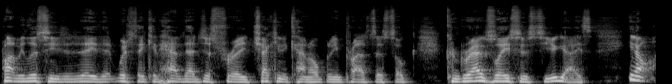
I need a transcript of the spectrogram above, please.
probably listening today that wish they could have that just for a checking account opening process. So, congratulations to you guys. You know,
